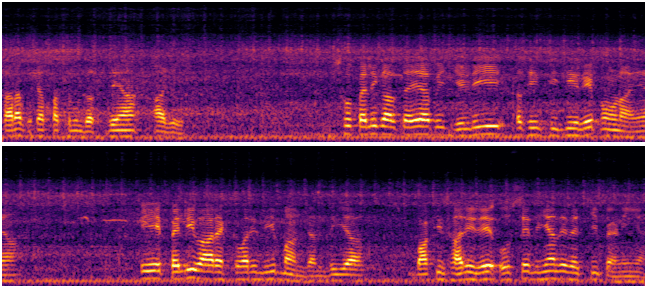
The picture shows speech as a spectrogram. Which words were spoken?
ਸਾਰਾ ਕੁਛ ਆਪਾਂ ਤੁਹਾਨੂੰ ਦੱਸਦੇ ਆ। ਆਜੋ। ਸੋ ਪਹਿਲੀ ਗੱਲ ਤਾਂ ਇਹ ਆ ਵੀ ਜਿਹੜੀ ਅਸੀਂ ਤੀਜੀ ਰੇ ਪਾਉਣ ਆਏ ਆ ਇਹ ਪਹਿਲੀ ਵਾਰ ਇੱਕ ਵਾਰੀ ਦੀ ਬਣ ਜਾਂਦੀ ਆ। ਬਾਕੀ ਸਾਰੀ ਰੇ ਉਸੇ ਦੀਆਂ ਦੇ ਵਿੱਚ ਹੀ ਪੈਣੀ ਆ।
